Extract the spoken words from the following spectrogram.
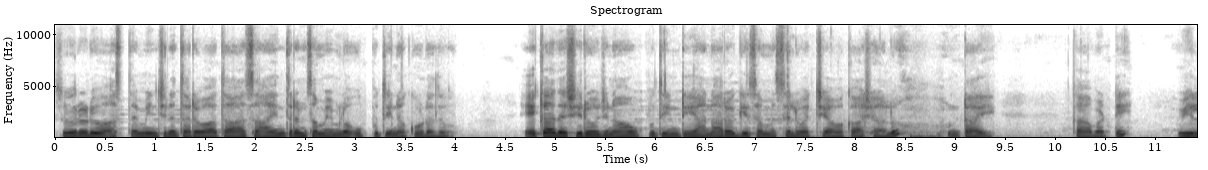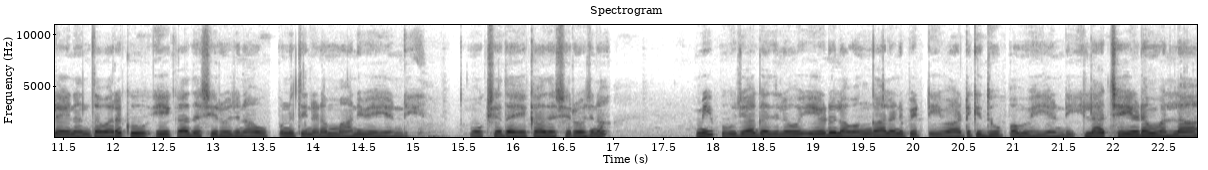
సూర్యుడు అస్తమించిన తర్వాత సాయంత్రం సమయంలో ఉప్పు తినకూడదు. ఏకాదశి రోజున ఉప్పు తింటే అనారోగ్య సమస్యలు వచ్చే అవకాశాలు ఉంటాయి. కాబట్టి వీలైనంత వరకు ఏకాదశి రోజున ఉప్పును తినడం మానివేయండి. మోక్షద ఏకాదశి రోజున మీ పూజా గదిలో ఏడు లవంగాలను పెట్టి వాటికి ధూపం వేయండి. ఇలా చేయడం వల్ల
